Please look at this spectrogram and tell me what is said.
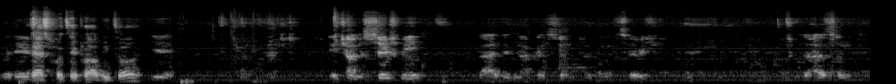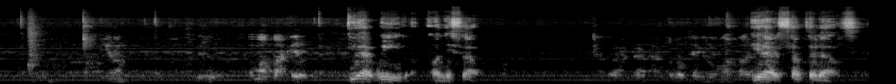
over there. That's what they probably thought. Yeah. They trying to search me, but I did not consent to no search. So I had some, you know, in my pocket. You had weed on yourself. I got a little thing in my pocket. You had something else.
